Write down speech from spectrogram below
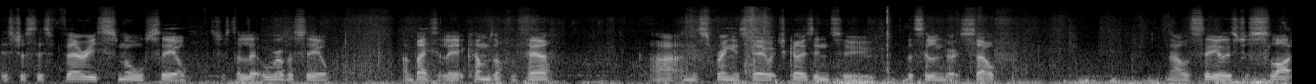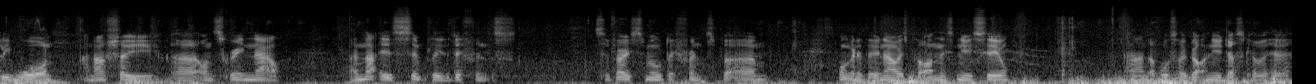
is just this very small seal. It's just a little rubber seal and basically it comes off of here uh, and the spring is here which goes into the cylinder itself. Now the seal is just slightly worn and I'll show you uh, on screen now and that is simply the difference. It's a very small difference but um, what I'm going to do now is put on this new seal. And I've also got a new dust cover here.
